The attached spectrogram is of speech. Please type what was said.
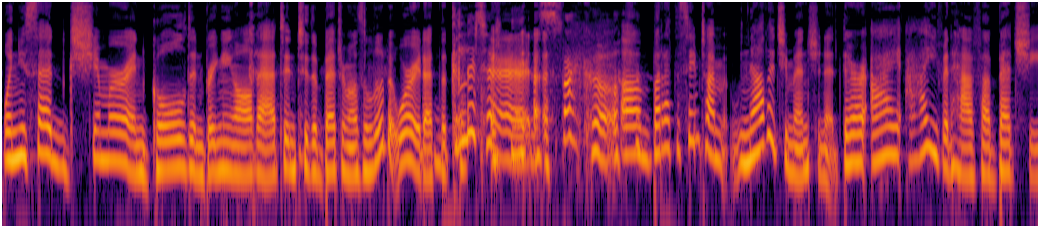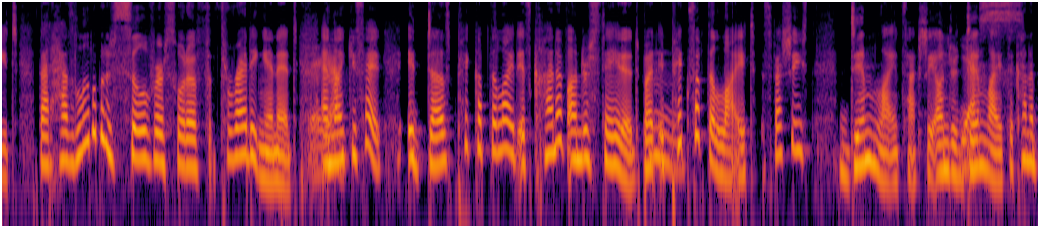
When you said shimmer and gold and bringing all that into the bedroom, I was a little bit worried at the Glitter and sparkle. um, but at the same time, now that you mention it, there I I even have a bed sheet that has a little bit of silver sort of threading in it, and go. like you said, it does pick up the light. It's kind of understated, but Hmm. it picks up the light, especially dim lights. Actually, under dim lights, it kind of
